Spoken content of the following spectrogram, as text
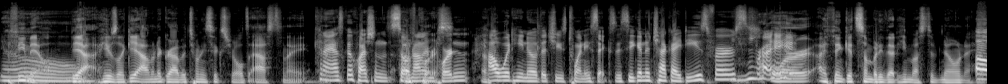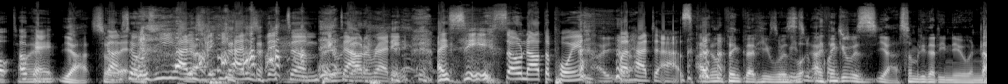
No. a female yeah he was like yeah i'm going to grab a 26 year old's ass tonight Can I ask a question that's so Of not course. important? How would he know that she's 26? Is he going to check IDs first? Right. or i think it's somebody that he must have known ahead Oh, of time okay. yeah so Got it. so he had his he had his victim picked out already. I see. So not the point, yeah. but had to ask. I don't think that he was. I think it was yeah somebody that he knew and Got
